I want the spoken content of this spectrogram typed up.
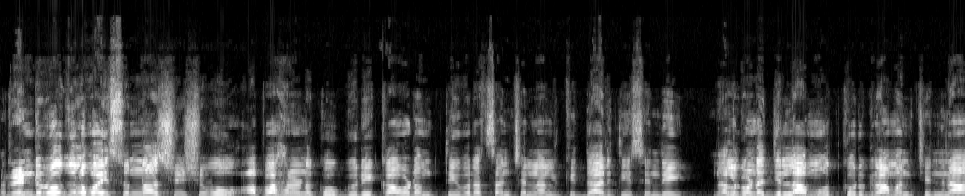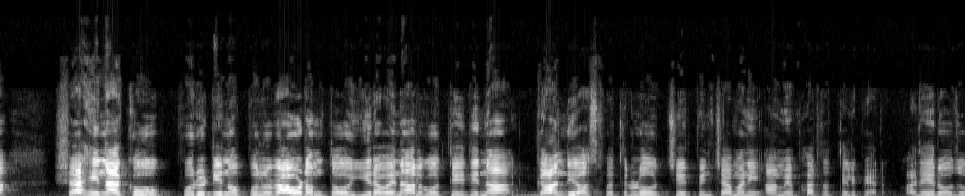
రెండు రోజుల వయసున్న శిశువు అపహరణకు గురి కావడం తీవ్ర సంచలనానికి దారితీసింది నల్గొండ జిల్లా మోత్కూరు గ్రామానికి చెందిన షహీనాకు పురిటి నొప్పులు రావడంతో ఇరవై నాలుగో తేదీన గాంధీ ఆసుపత్రిలో చేర్పించామని ఆమె భర్త తెలిపారు. అదే రోజు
